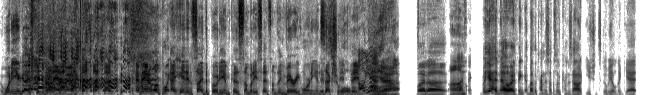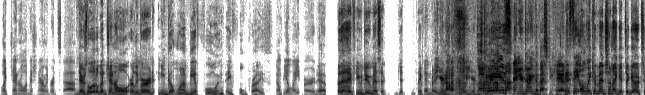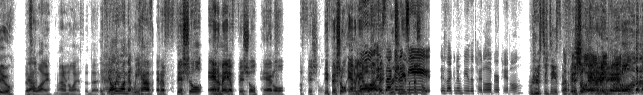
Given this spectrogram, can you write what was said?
"What do you guys think about anime?" and then at one point, I hid inside the podium because somebody said something very horny and It's- sexual. it- they- Oh, yeah. Yeah. But uh, um, Classic. But yeah, no, I think by the time this episode comes out, you should still be able to get like general admission early bird stuff. there's a little bit general early Yeah. bird, and you don't want to be a fool and pay full price. Don't be a late bird. Yeah, but then if you do miss it, get pay full Then price. you're please. not a fool. You're just doing Please. then you're doing the best you can. It's the only convention I get to go to. That's Yeah. a lie. I don't know why I said that. It's the only one that we have an official anime official panel officially. The official anime know about. is that gonna Teeth's be? Official. Is that gonna be the title of our panel? Rooster Teeth's Official official, anime, anime panel.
